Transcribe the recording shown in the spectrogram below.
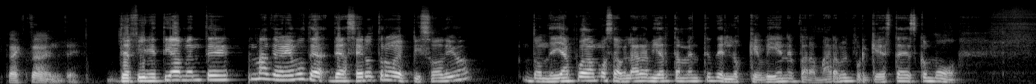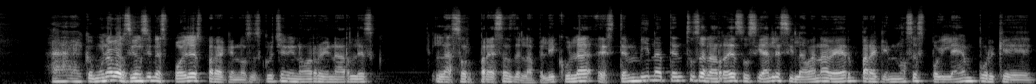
Exactamente. Definitivamente, más deberíamos de, de hacer otro episodio donde ya podamos hablar abiertamente de lo que viene para Marvel, porque esta es como, como una versión sin spoilers para que nos escuchen y no arruinarles las sorpresas de la película. Estén bien atentos a las redes sociales y la van a ver para que no se spoileen, porque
